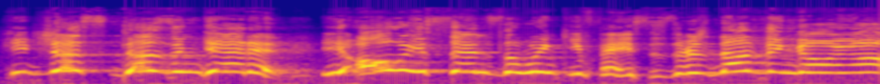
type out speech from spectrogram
He just doesn't get it. He always sends the winky faces. There's nothing going on."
